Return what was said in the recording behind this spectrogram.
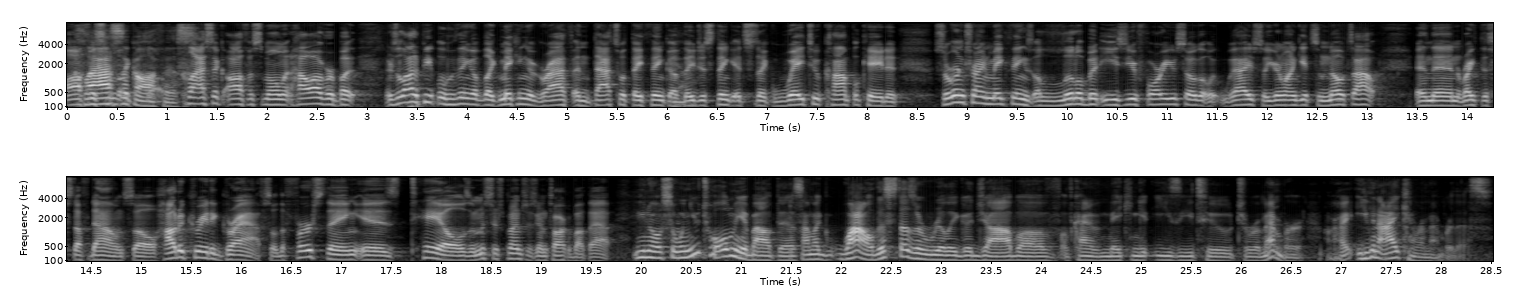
office. Classic office. Classic office moment. However, but there's a lot of people who think of like making a graph and that's what they think of. They just think it's like way too complicated. So we're going to try and make things a little bit easier for you. So, guys, so you're going to want to get some notes out and then write this stuff down. So, how to create a graph. So, the first thing is tails, and Mr. Spencer's going to talk about that. You know, so when you told me about this, I'm like, wow, this does a really good job of, of kind of making it easy to, to remember. All right, even I can remember this.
